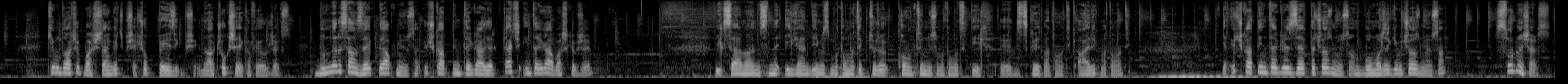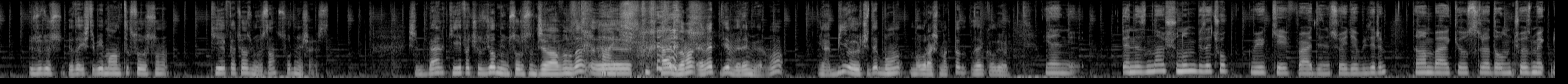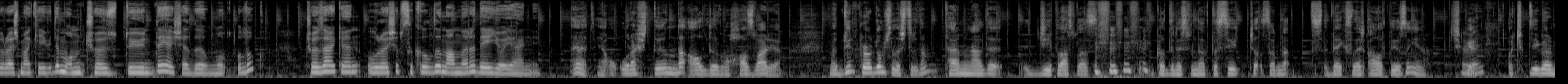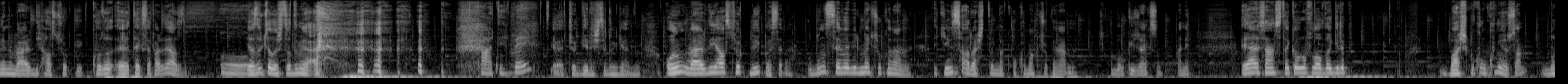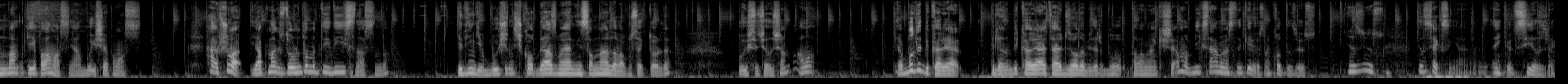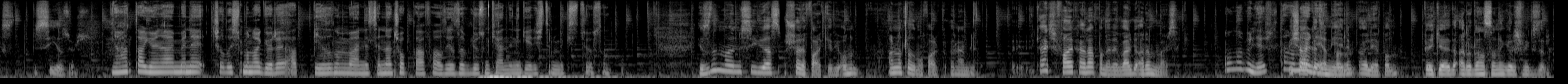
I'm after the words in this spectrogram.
Ki bu daha çok başlangıç bir şey. Çok basic bir şey. Daha çok şey kafa yoracaksın. Bunları sen zevkle yapmıyorsan 3 katlı integraller. Gerçi integral başka bir şey. Bilgisayar mühendisliğinde ilgilendiğimiz matematik türü continuous matematik değil. E, discrete matematik, aylık matematik. Ya üç katlı integrali zevkle çözmüyorsan, onu bulmaca gibi çözmüyorsan sorun yaşarsın. Üzülürsün. Ya da işte bir mantık sorusunu keyifle çözmüyorsan sorun yaşarsın. Şimdi ben keyifle çözüyor muyum sorusunun cevabını da e, her zaman evet diye veremiyorum ama yani bir ölçüde bununla uğraşmaktan zevk alıyorum. Yani en azından şunun bize çok büyük keyif verdiğini söyleyebilirim. Tamam belki o sırada onu çözmekle uğraşmak keyifli ama onu çözdüğünde yaşadığın mutluluk çözerken uğraşıp sıkıldığın anlara değiyor yani. Evet yani o uğraştığında aldığın o haz var ya. Ben dün program çalıştırdım. Terminalde G++ kodun ismi nokta C sonra backslash out diyorsun ya. Çıkıyor. Evet. O çıktığı görmenin verdiği haz çok büyük. Kodu e, tek seferde yazdım. Oo, Yazım çalıştırdım ya. Fatih Bey. evet çok geliştirdim kendimi. Onun verdiği haz çok büyük mesela. Bunu sevebilmek çok önemli. İkincisi araştırmak, okumak çok önemli. Ama okuyacaksın. Hani eğer sen Stack Overflow'a girip başlık okumuyorsan bundan keyif alamazsın yani bu işi yapamazsın. Ha şu var yapmak zorunda mı de- değilsin aslında. Dediğin gibi bu işin hiç kodla yazmayan insanlar da var bu sektörde. Bu işte çalışan ama ya bu da bir kariyer planı, bir kariyer tercihi olabilir. Bu tamamen kişi ama bilgisayar mühendisliğine geliyorsan kod yazıyorsun. Yazıyorsun. Yazacaksın yani. En kötü C yazacaksın. Biz C yazıyoruz. Ya hatta yönelmene çalışmana göre yazılım mühendislerinden çok daha fazla yazabiliyorsun kendini geliştirmek istiyorsan. Yazılım mühendisi biraz şöyle fark ediyor. Onu anlatalım o farkı. Önemli. Ee, Gerçi farkı anlatmadan evvel bir ara mı versek? Olabilir. Tamam bir şarkı öyle dinleyelim. yapalım. Öyle yapalım. Peki hadi aradan sonra görüşmek üzere.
